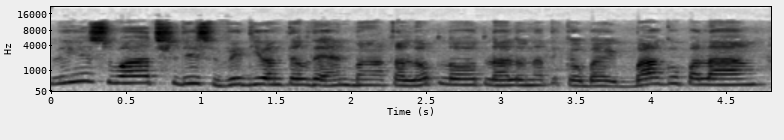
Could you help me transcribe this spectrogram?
Please watch this video until the end mga kalotlot, lalo na't ikaw ba bago pa lang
